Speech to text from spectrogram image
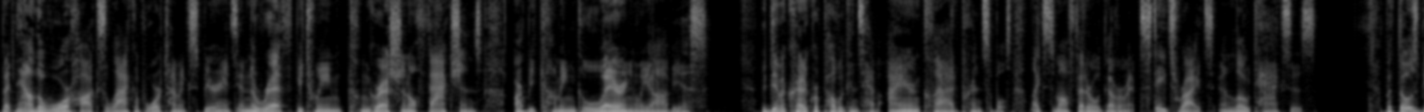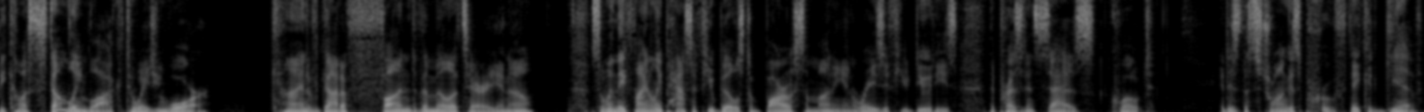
But now the Warhawks' lack of wartime experience and the rift between congressional factions are becoming glaringly obvious. The Democratic Republicans have ironclad principles like small federal government, states' rights, and low taxes. But those become a stumbling block to waging war. Kind of gotta fund the military, you know? So when they finally pass a few bills to borrow some money and raise a few duties, the president says, quote, it is the strongest proof they could give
